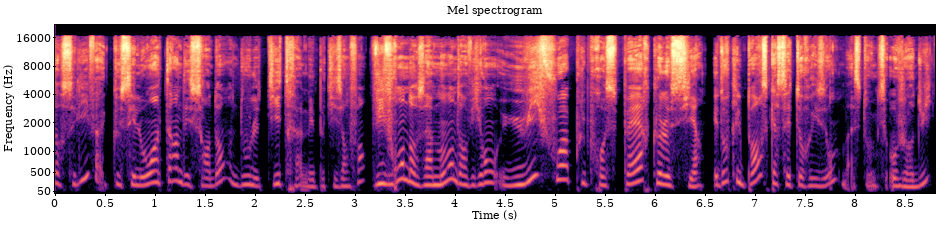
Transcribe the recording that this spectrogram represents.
dans ce livre que ses lointains descendants, d'où le titre mes petits-enfants, vivront dans un monde environ 8 fois plus prospère que le sien. Et donc il pense qu'à cet horizon, bah, donc aujourd'hui,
